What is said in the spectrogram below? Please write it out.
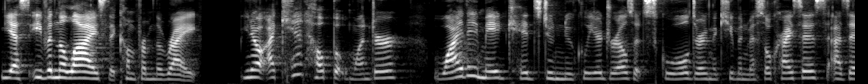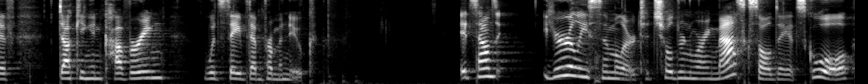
Yes, even the lies that come from the right. You know, I can't help but wonder why they made kids do nuclear drills at school during the Cuban Missile Crisis as if ducking and covering would save them from a nuke. It sounds eerily similar to children wearing masks all day at school,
